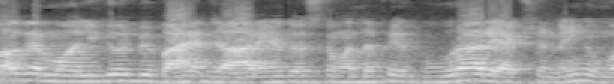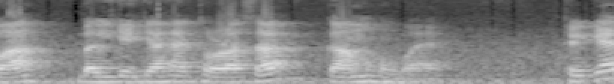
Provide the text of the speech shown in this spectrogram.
अगर मॉलिक्यूल भी बाहर जा रहे हैं तो इसका मतलब फिर पूरा रिएक्शन नहीं हुआ, बल्कि क्या है? थोड़ा सा कम हुआ है। ठीक है?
